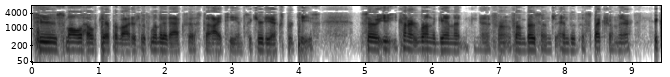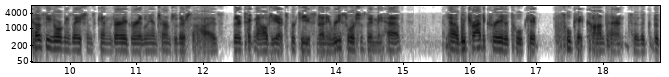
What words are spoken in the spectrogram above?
to small healthcare providers with limited access to IT and security expertise. So you, you kind of run the gamut you know, from, from both ends of the spectrum there because these organizations can vary greatly in terms of their size, their technology expertise, and any resources they may have, uh, we tried to create a toolkit toolkit content, so the, the,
